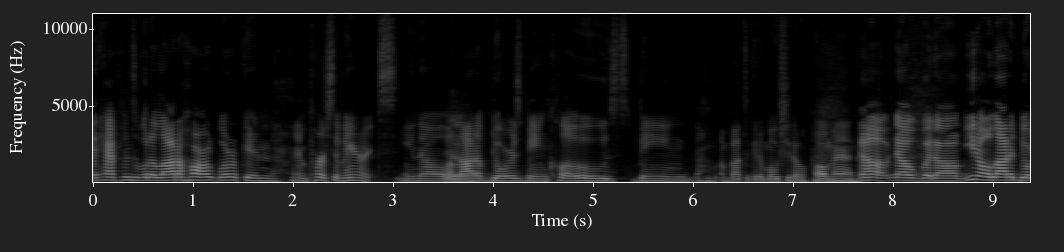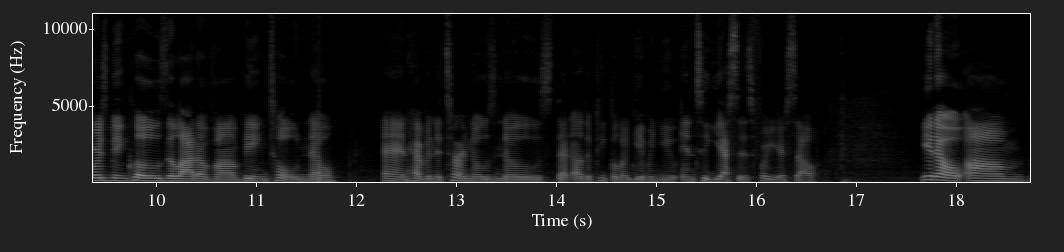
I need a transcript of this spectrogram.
It happens with a lot of hard work and, and perseverance. You know, a lot of doors being closed, being. I'm about to get emotional. Oh man. No, no, but um, you know, a lot of doors being closed, a lot of um, being told no, and having to turn those no's that other people are giving you into yeses for yourself. You know, um,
